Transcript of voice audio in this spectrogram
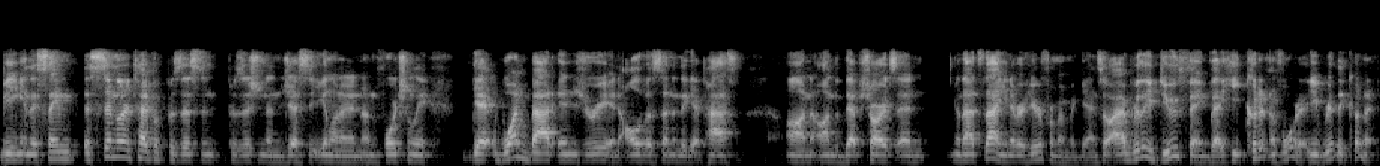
being in the same a similar type of position position than Jesse Ylönen and unfortunately get one bad injury and all of a sudden they get passed on on the depth charts and, and that's that. You never hear from him again. So I really do think that he couldn't afford it. He really couldn't.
